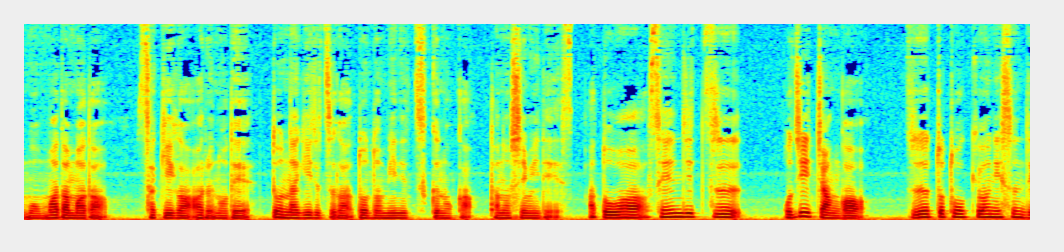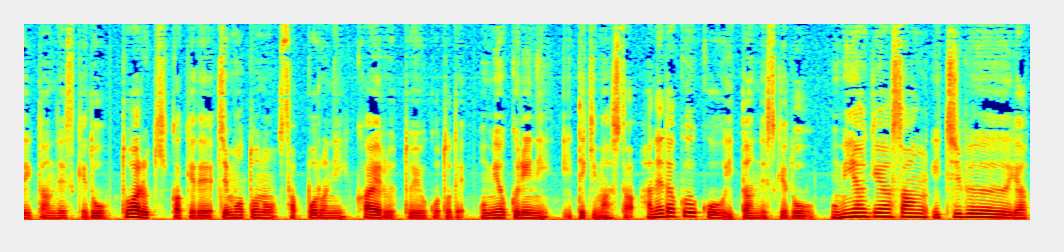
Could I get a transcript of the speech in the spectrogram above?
もまだまだ先があるのでどんな技術がどんどん身につくのか楽しみです。あとは先日おじいちゃんがずっと東京に住んでいたんですけどとあるきっかけで地元の札幌に帰るということでお見送りに行ってきました。羽田空港行ったんですけどお土産屋さん一部やっ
